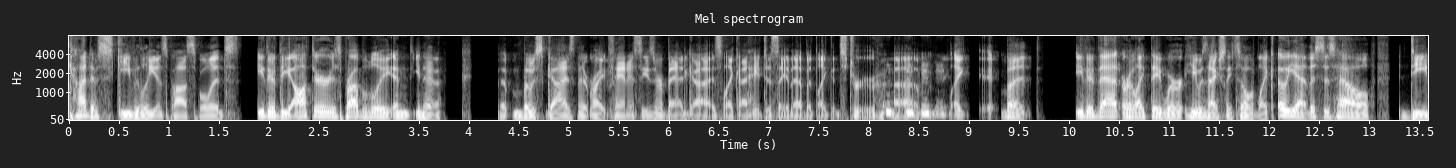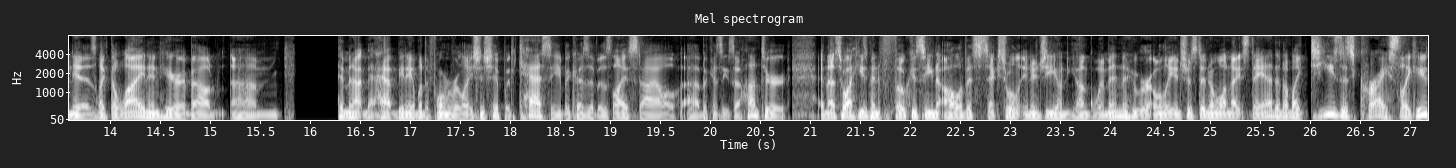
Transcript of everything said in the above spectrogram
kind of skeevily as possible. It's either the author is probably, and you know, most guys that write fantasies are bad guys. Like I hate to say that, but like it's true. Um, like, but either that or like they were he was actually told like, oh yeah, this is how Dean is. Like the line in here about um him not have, being able to form a relationship with Cassie because of his lifestyle, uh, because he's a hunter, and that's why he's been focusing all of his sexual energy on young women who are only interested in a one night stand. And I'm like, Jesus Christ, like who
